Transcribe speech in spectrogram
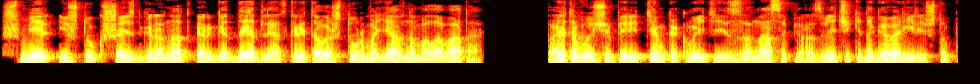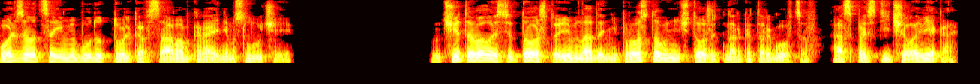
Шмель и штук шесть гранат РГД для открытого штурма явно маловато. Поэтому еще перед тем, как выйти из-за насыпи, разведчики договорились, что пользоваться ими будут только в самом крайнем случае. Учитывалось и то, что им надо не просто уничтожить наркоторговцев, а спасти человека.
